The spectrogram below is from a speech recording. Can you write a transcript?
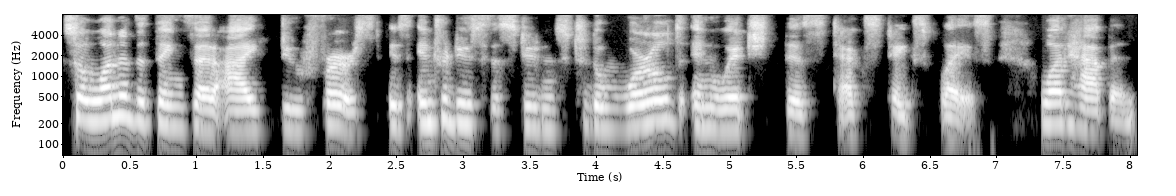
So, one of the things that I do first is introduce the students to the world in which this text takes place. What happened?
